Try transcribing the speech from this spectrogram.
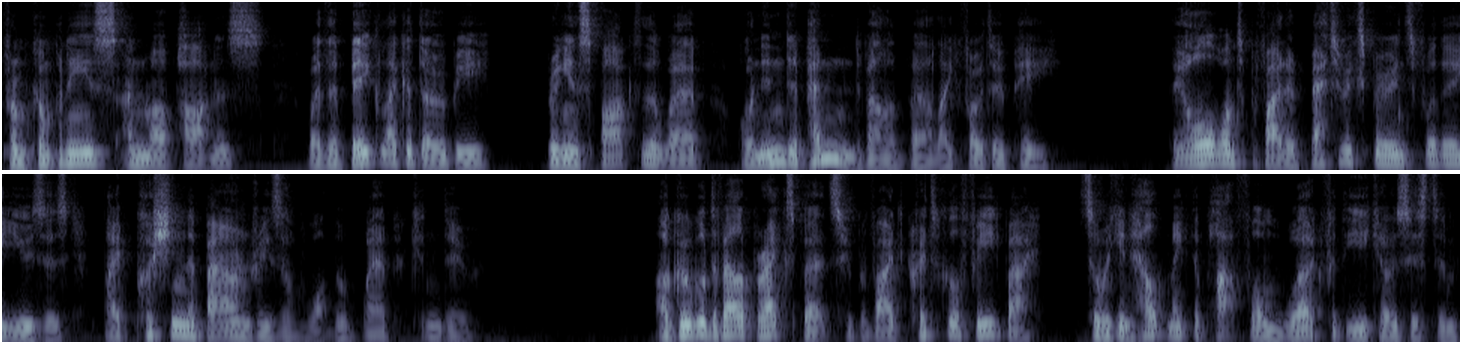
From companies and our partners, whether big like Adobe, bringing Spark to the web, or an independent developer like Photopea, they all want to provide a better experience for their users by pushing the boundaries of what the web can do. Our Google developer experts who provide critical feedback so we can help make the platform work for the ecosystem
